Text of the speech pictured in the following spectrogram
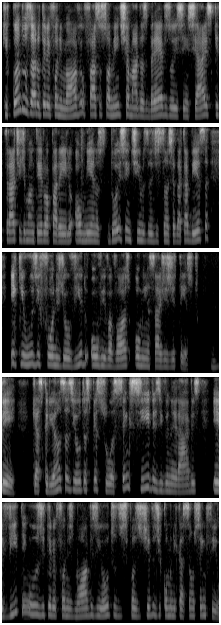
Que quando usar o telefone móvel, faça somente chamadas breves ou essenciais, que trate de manter o aparelho ao menos 2 centímetros de distância da cabeça e que use fones de ouvido ou viva voz ou mensagens de texto. B. Que as crianças e outras pessoas sensíveis e vulneráveis evitem o uso de telefones móveis e outros dispositivos de comunicação sem fio.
